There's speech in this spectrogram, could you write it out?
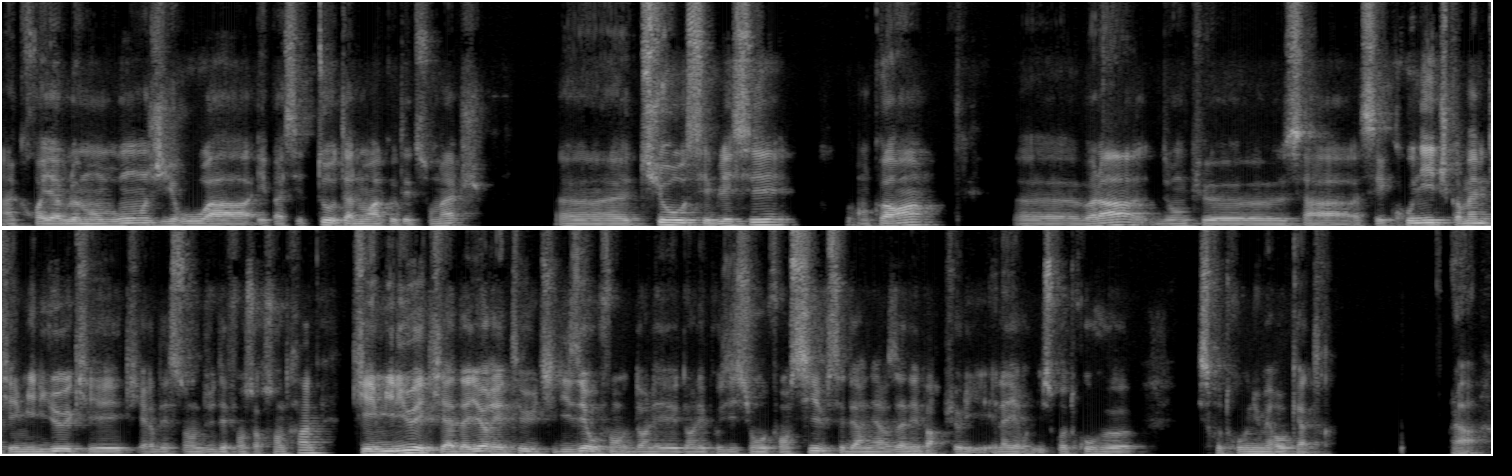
incroyablement bon. Giroud a, est passé totalement à côté de son match. Thio s'est blessé, encore un. Euh, voilà. Donc, ça, c'est Krunic quand même qui est milieu, qui est, qui est redescendu défenseur central, qui est milieu et qui a d'ailleurs été utilisé dans, les, dans les positions offensives ces dernières années par Pioli. Et là, il, se retrouve, il qui se retrouve numéro 4. Voilà.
